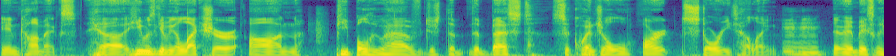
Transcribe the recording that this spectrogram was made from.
in comics. Uh, he was giving a lecture on people who have just the the best sequential art storytelling. hmm And basically,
